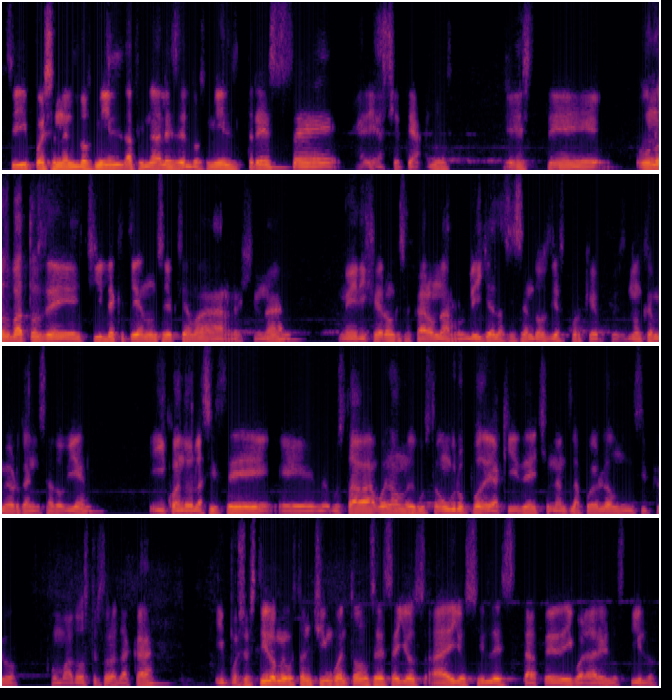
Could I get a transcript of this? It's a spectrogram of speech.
Sí, pues en el 2000, a finales del 2013, ya siete años, este, unos vatos de Chile que tienen un sello que se llama Regional, me dijeron que sacara unas rolillas, las hice en dos días porque pues nunca me he organizado bien y cuando las hice eh, me gustaba, bueno, me gustó un grupo de aquí de Chinantla, Puebla, un municipio como a dos, tres horas de acá, y pues su estilo me gusta un chingo, entonces ellos, a ellos sí les traté de igualar el estilo.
